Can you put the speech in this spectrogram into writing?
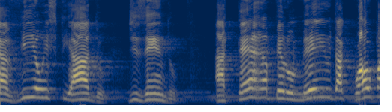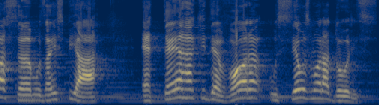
haviam espiado, dizendo: A terra pelo meio da qual passamos a espiar é terra que devora os seus moradores,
